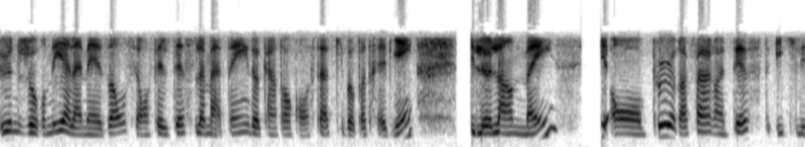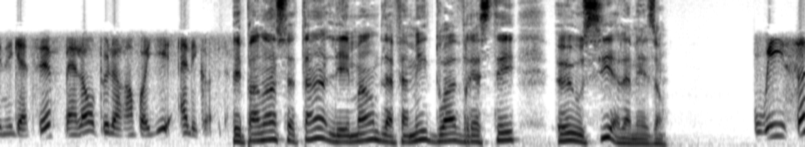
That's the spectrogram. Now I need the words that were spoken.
une journée à la maison si on fait le test le matin, là, quand on constate qu'il va pas très bien. Puis le lendemain, si on peut refaire un test et qu'il est négatif, ben là, on peut le renvoyer à l'école. Et pendant ce temps, les membres de la famille doivent rester eux aussi à la maison. Oui, ça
